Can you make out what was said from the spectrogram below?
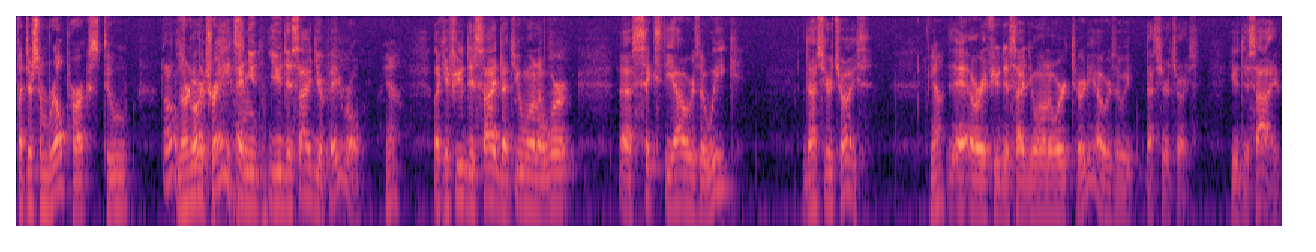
but there's some real perks to Oh, learning the trades. And you you decide your payroll. yeah, Like if you decide that you want to work uh, 60 hours a week, that's your choice. Yeah, Eh, Or if you decide you want to work 30 hours a week, that's your choice. You decide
